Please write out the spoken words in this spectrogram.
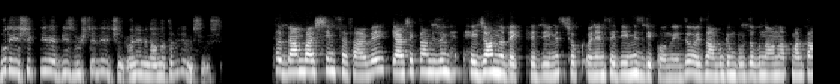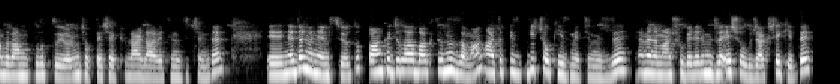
Bu değişikliği ve biz müşteriler için önemini anlatabilir misiniz? Tabii ben başlayayım Sefer Bey. Gerçekten bizim heyecanla beklediğimiz, çok önemsediğimiz bir konuydu. O yüzden bugün burada bunu anlatmaktan da ben mutluluk duyuyorum. Çok teşekkürler davetiniz için de. E, neden önemsiyorduk? Bankacılığa baktığınız zaman artık biz birçok hizmetimizi hemen hemen şubelerimizle eş olacak şekilde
